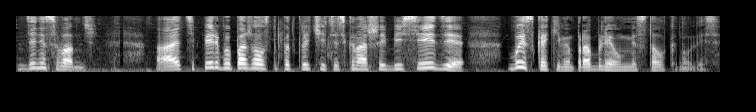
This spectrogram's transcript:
Денис Иванович, а теперь вы, пожалуйста, подключитесь к нашей беседе. Вы с какими проблемами столкнулись?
